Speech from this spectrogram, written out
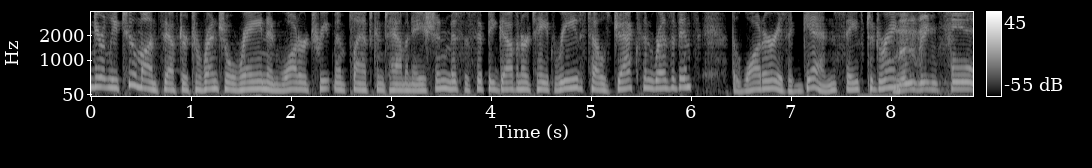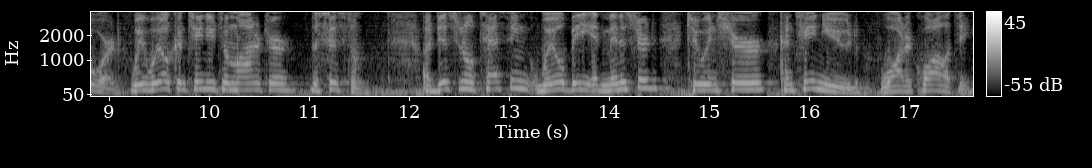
Nearly two months after torrential rain and water treatment plant contamination, Mississippi Governor Tate Reeves tells Jackson residents the water is again safe to drink. Moving forward, we will continue to monitor the system. Additional testing will be administered to ensure continued water quality.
